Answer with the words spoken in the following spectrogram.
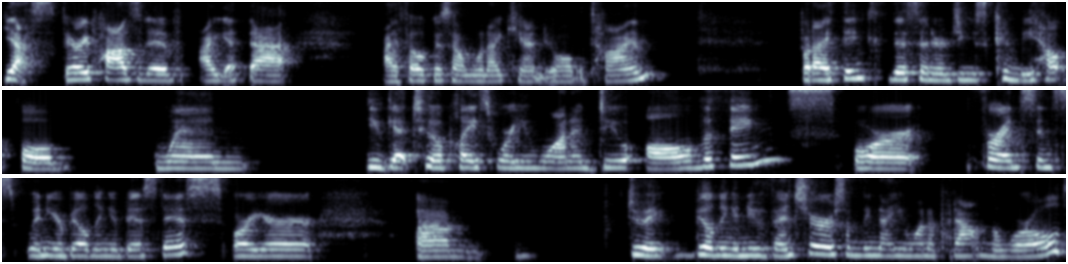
yes, very positive. I get that. I focus on what I can do all the time. But I think this energies can be helpful when you get to a place where you want to do all the things, or for instance, when you're building a business or you're um, doing building a new venture or something that you want to put out in the world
